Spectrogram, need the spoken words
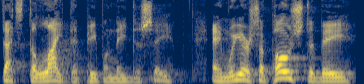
That's the light that people need to see. And we are supposed to be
